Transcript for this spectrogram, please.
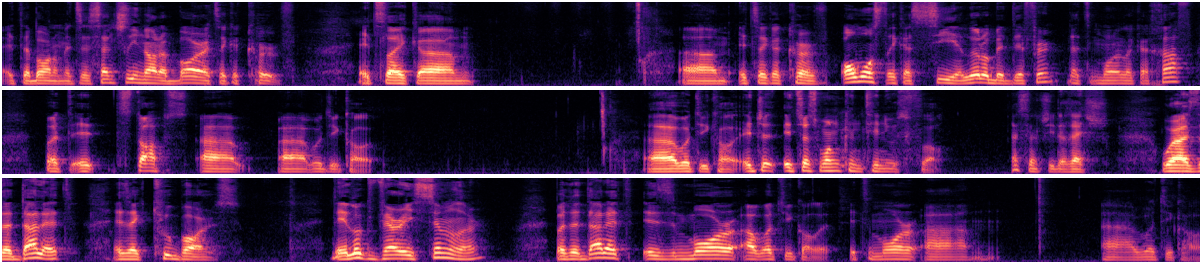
at the bottom. It's essentially not a bar, it's like a curve. It's like um, um, it's like a curve, almost like a C, a little bit different. That's more like a chaf, but it stops. Uh, uh, what do you call it? Uh, what do you call it? it just, it's just one continuous flow, essentially the resh. Whereas the dalet is like two bars. They look very similar, but the dalet is more. Uh, what do you call it? It's more. Um, uh, what do you call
